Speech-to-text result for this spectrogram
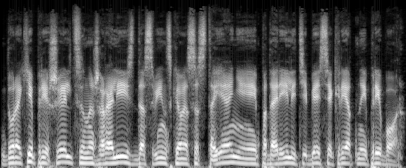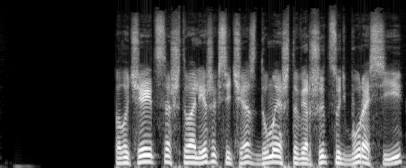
Дураки-пришельцы нажрались до свинского состояния и подарили тебе секретный прибор. Получается, что Олежек сейчас, думая, что вершит судьбу России,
